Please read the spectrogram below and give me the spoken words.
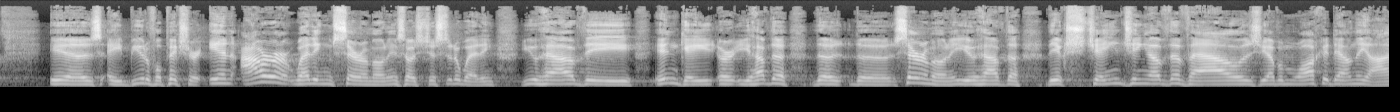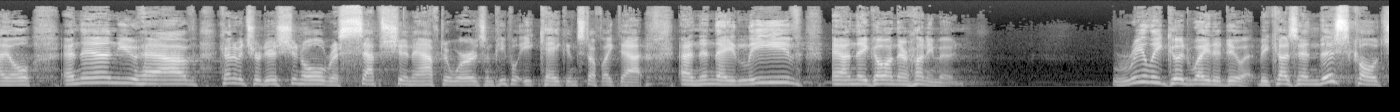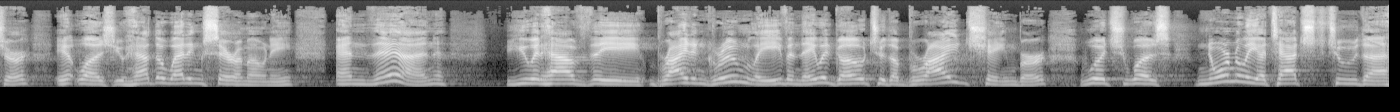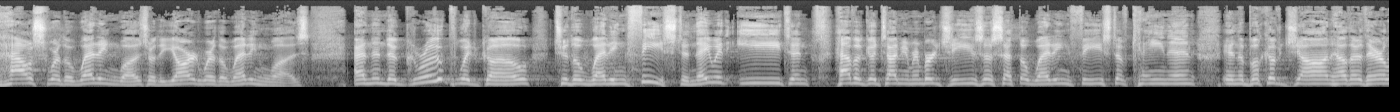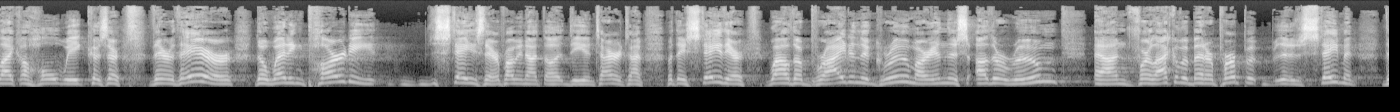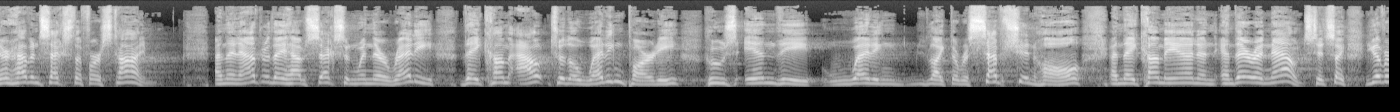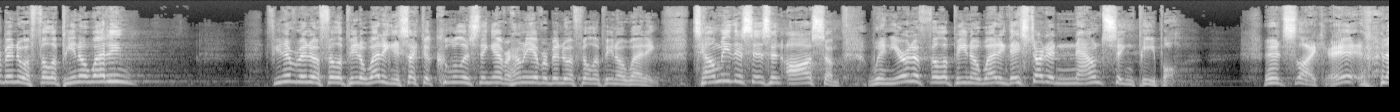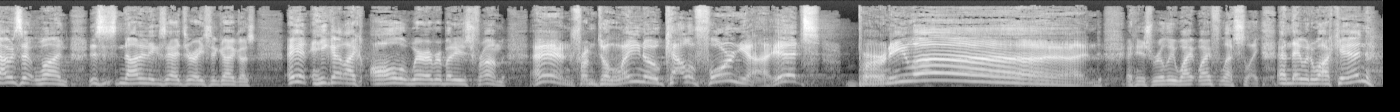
is a beautiful picture. In our wedding ceremony, so it's just at a wedding, you have the engage or you have the the the ceremony, you have the the exchanging of the vows, you have them walking down the aisle, and then you have kind of a traditional reception afterwards, and people eat cake and stuff like that. And then they leave and they go on their honeymoon really good way to do it because in this culture, it was you had the wedding ceremony and then you would have the bride and groom leave, and they would go to the bride chamber, which was normally attached to the house where the wedding was or the yard where the wedding was. And then the group would go to the wedding feast, and they would eat and have a good time. You remember Jesus at the wedding feast of Canaan in the book of John, how they're there like a whole week because they're, they're there. The wedding party stays there, probably not the, the entire time, but they stay there while the bride and the groom are in this other room. And for lack of a better purpose, uh, statement, they're having sex the first time. And then after they have sex and when they're ready, they come out to the wedding party who's in the wedding, like the reception hall, and they come in and, and they're announced. It's like, you ever been to a Filipino wedding? If you've never been to a Filipino wedding, it's like the coolest thing ever. How many ever been to a Filipino wedding? Tell me this isn't awesome. When you're at a Filipino wedding, they started announcing people. It's like, hey, eh, and I was at one. This is not an exaggeration. The guy goes, and he got like all of where everybody's from. And from Delano, California, it's Bernie Lund and his really white wife, Leslie. And they would walk in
